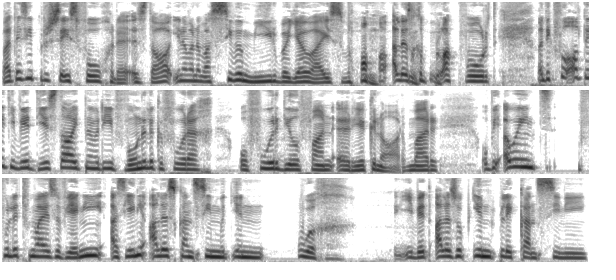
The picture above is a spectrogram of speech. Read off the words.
Wat is die proses volgende? Is daar een of ander massiewe muur by jou huis waar alles geplak word? Want ek voel altyd jy weet deesdae het nou die wonderlike voorreg of voordeel van 'n rekenaar, maar op die ou end voel dit vir my asof jy nie as jy nie alles kan sien met een oog, jy weet alles op een plek kan sien nie,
